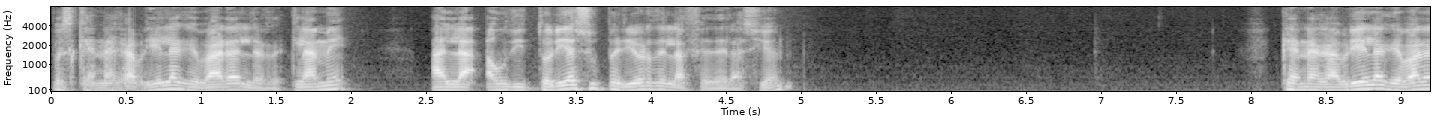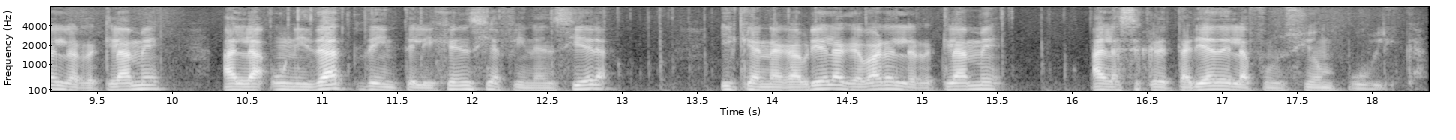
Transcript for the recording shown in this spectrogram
pues que Ana Gabriela Guevara le reclame a la Auditoría Superior de la Federación, que Ana Gabriela Guevara le reclame a la Unidad de Inteligencia Financiera y que Ana Gabriela Guevara le reclame a la Secretaría de la Función Pública.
